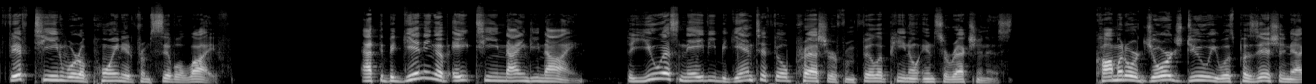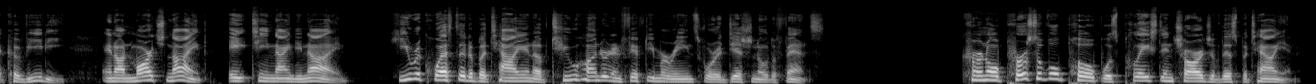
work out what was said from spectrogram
15 were appointed from civil life. At the beginning of 1899, the U.S. Navy began to feel pressure from Filipino insurrectionists. Commodore George Dewey was positioned at Cavite, and on March 9, 1899, he requested a battalion of 250 Marines for additional defense. Colonel Percival Pope was placed in charge of this battalion,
